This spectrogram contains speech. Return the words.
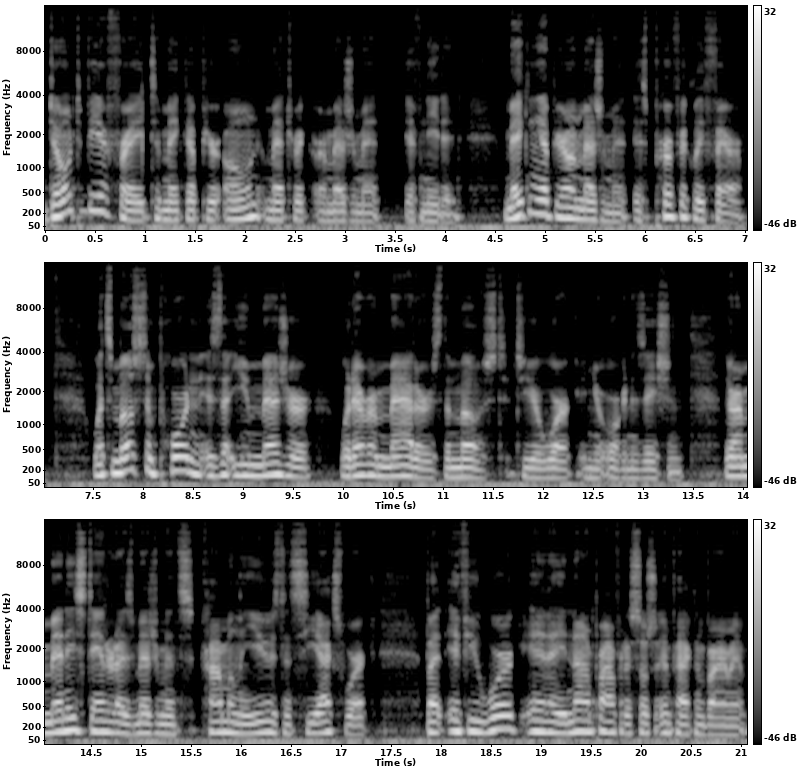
don't be afraid to make up your own metric or measurement if needed. Making up your own measurement is perfectly fair. What's most important is that you measure whatever matters the most to your work and your organization. There are many standardized measurements commonly used in CX work, but if you work in a nonprofit or social impact environment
